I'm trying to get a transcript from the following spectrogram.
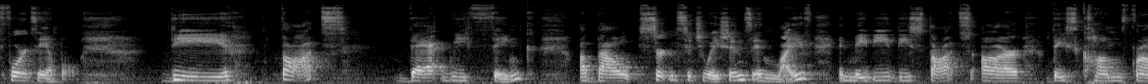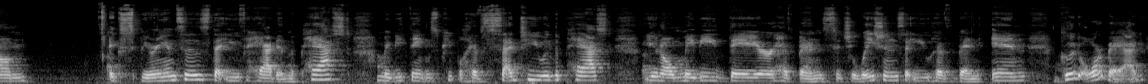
For example, the thoughts that we think about certain situations in life, and maybe these thoughts are, they come from experiences that you've had in the past, maybe things people have said to you in the past. You know, maybe there have been situations that you have been in, good or bad,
